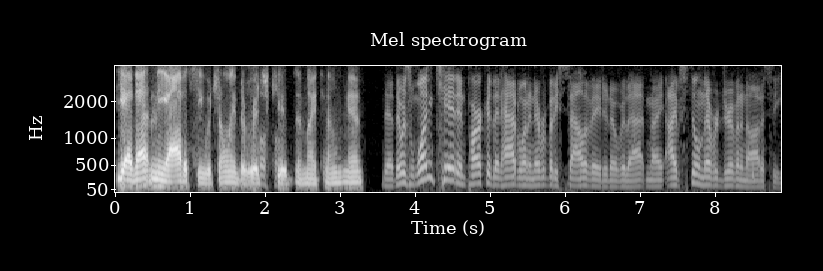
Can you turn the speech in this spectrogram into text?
Yeah, that and the Odyssey, which only the rich kids in my town had. Yeah, there was one kid in Parker that had one, and everybody salivated over that. And I, I've still never driven an Odyssey.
